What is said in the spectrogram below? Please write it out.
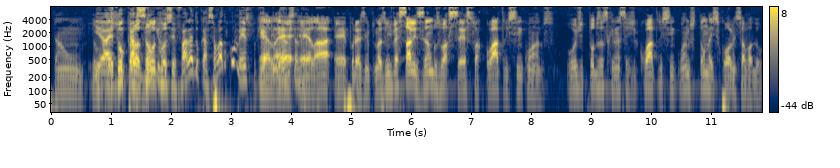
Então, eu, e a eu educação produto, que você fala é a educação lá do começo, porque ela é criança, é, né? ela é, por exemplo, nós universalizamos o acesso a 4 e 5 anos. Hoje todas as crianças de 4 e 5 anos estão na escola em Salvador.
